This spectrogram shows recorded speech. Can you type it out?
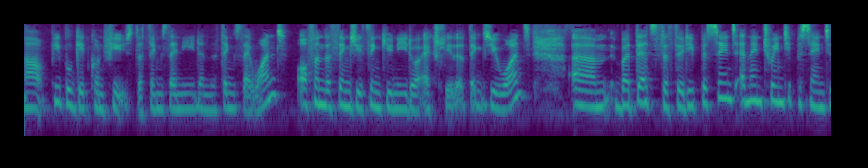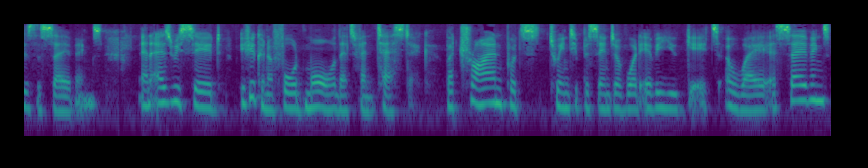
Now, people get confused the things they need and the things they want. Often, the things you think you need are actually the things you want. Um, but that's the 30%. And then 20% is the savings. And as we said, if you can afford more, that's fantastic. But try and put 20% of whatever you get away as savings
